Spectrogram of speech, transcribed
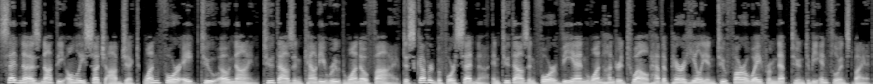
Sedna is not the only such object. 148209 2000 County Route 105 discovered before Sedna and 2004 VN 112 have a perihelion too far away from Neptune to be influenced by it.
